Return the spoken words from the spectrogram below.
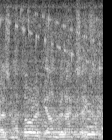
as an authority on relaxation.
